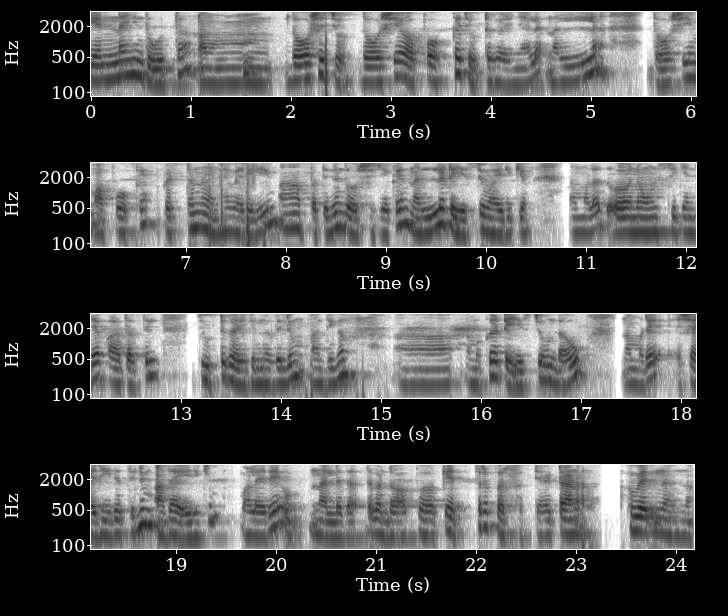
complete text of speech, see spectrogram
എണ്ണയും തൂത്ത് ദോശ ചു ദോശയോ അപ്പം ഒക്കെ ചുട്ട് കഴിഞ്ഞാൽ നല്ല ദോശയും അപ്പം ഒക്കെ പെട്ടെന്ന് തന്നെ വരികയും ആ അപ്പത്തിനും ദോശയ്ക്കൊക്കെ നല്ല ടേസ്റ്റുമായിരിക്കും നമ്മൾ നോൺ സ്റ്റിക്കിന്റെ പാത്രത്തിൽ ചുട്ട് കഴിക്കുന്നതിലും അധികം നമുക്ക് ടേസ്റ്റും ഉണ്ടാവും. നമ്മുടെ ശരീരത്തിനും അതായിരിക്കും വളരെ നല്ലത്. അത് കണ്ടോ? അപ്പോൾ ഒക്കെ എത്ര പെർഫെക്റ്റ് ആയിട്ടാണ് വരുന്നതെന്ന്.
